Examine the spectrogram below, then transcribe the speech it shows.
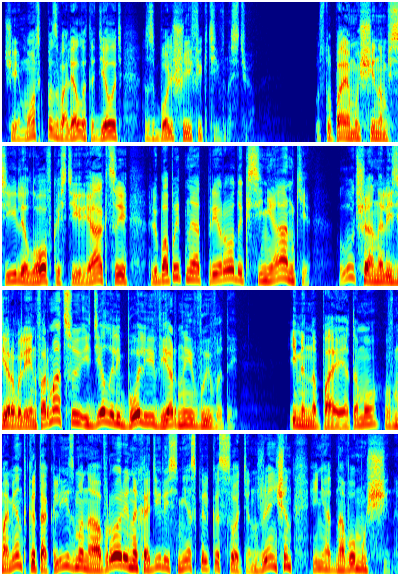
чей мозг позволял это делать с большей эффективностью. Уступая мужчинам в силе, ловкости и реакции, любопытные от природы ксенианки лучше анализировали информацию и делали более верные выводы. Именно поэтому в момент катаклизма на Авроре находились несколько сотен женщин и ни одного мужчины.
